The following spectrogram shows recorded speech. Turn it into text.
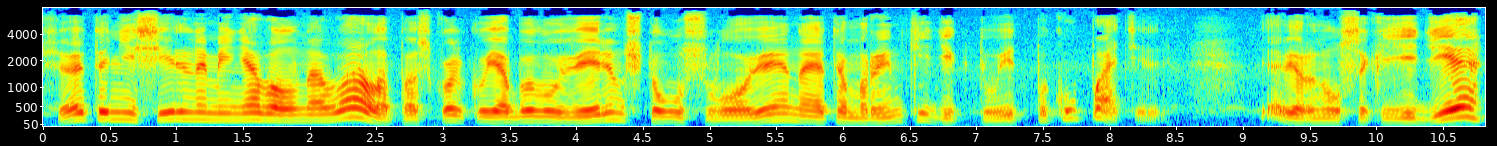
Все это не сильно меня волновало, поскольку я был уверен, что условия на этом рынке диктует покупатель. Я вернулся к еде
